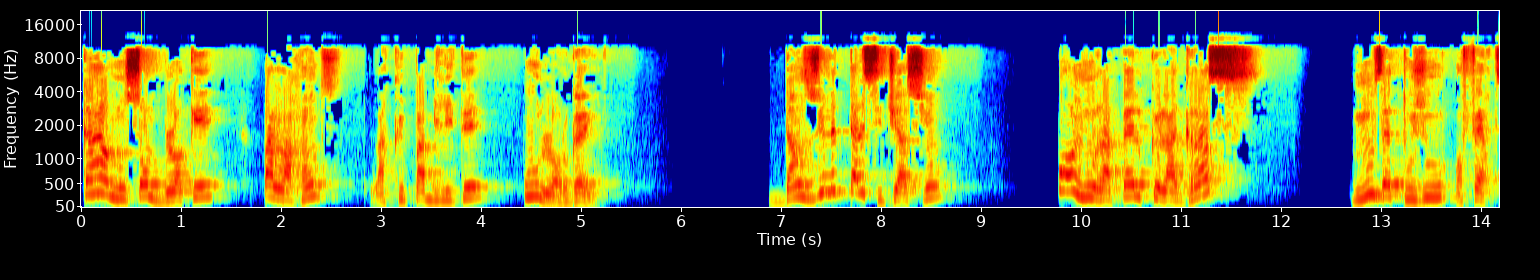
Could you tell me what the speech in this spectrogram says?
car nous sommes bloqués par la honte, la culpabilité ou l'orgueil. Dans une telle situation, Paul nous rappelle que la grâce nous est toujours offerte.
